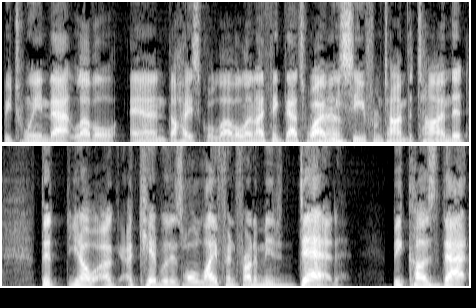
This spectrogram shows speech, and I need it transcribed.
between that level and the high school level, and I think that's why Yeah. we see from time to time that that you know a, a kid with his whole life in front of him is dead because that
